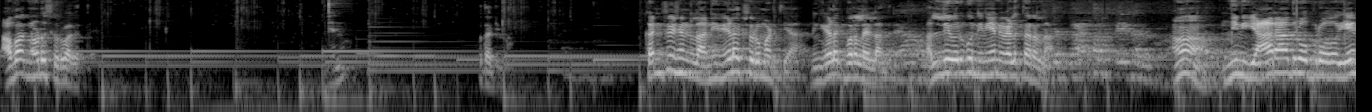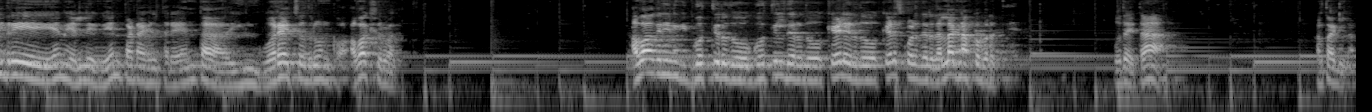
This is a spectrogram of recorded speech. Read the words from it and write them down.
ಅವಾಗ ನೋಡು ಶುರುವಾಗತ್ತೆ. ಏನು? ಗೊತ್ತಾಗಿಲ್ಲ ಕನ್ಫ್ಯೂಷನ್ ಇಲ್ಲ, ನೀನ್ ಹೇಳಕ್ ಶುರು ಮಾಡ್ತೀಯಾ? ನಿಂಗೆ ಹೇಳಕ್ ಬರಲ್ಲ ಇಲ್ಲ ಅಂದ್ರೆ ಅಲ್ಲಿವರೆಗೂ ನೀನೇನು ಹೇಳ್ತಾರಲ್ಲ? ಹಾ, ನಿನ್ಗೆ ಯಾರಾದ್ರೂ ಒಬ್ರು, ಏನ್ರಿ, ಏನ್ ಎಲ್ಲಿ, ಏನ್ ಪಾಠ ಹೇಳ್ತಾರೆ ಅಂತ ಹಿಂಗ್ ಹೊರೆ ಹಚ್ಚಿದ್ರು ಅನ್ಕೋ, ಅವಾಗ ಶುರುವಾಗುತ್ತೆ. ಅವಾಗ ನಿನಗೆ ಗೊತ್ತಿರೋದು, ಗೊತ್ತಿಲ್ದಿರೋದು, ಕೇಳಿರೋದು, ಕೇಳಿಸ್ಕೊಳ್ದಿರೋದು ಎಲ್ಲ ಜ್ಞಾಪಕ ಬರುತ್ತೆ. ಗೊತ್ತಾಯ್ತಾ? ಅರ್ಥ ಆಗಿಲ್ಲ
